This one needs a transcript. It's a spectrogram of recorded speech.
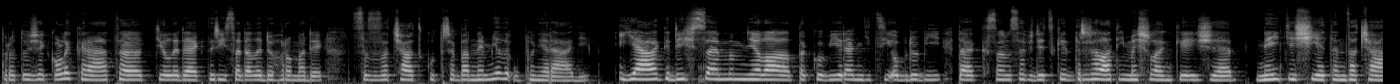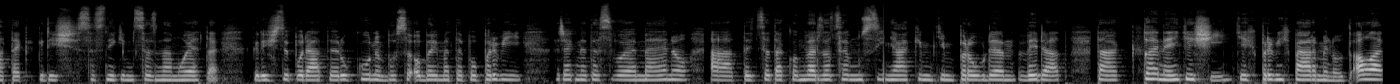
protože kolikrát eh, ti lidé, kteří se dali dohromady, se ze začátku třeba neměli úplně rádi. Já, když jsem měla takový randící období, tak jsem se vždycky držela té myšlenky, že nejtěžší je ten začátek, když se s někým seznamujete, když si podáte ruku nebo se obejmete poprvé, řeknete svoje jméno a teď se ta konverzace musí nějakým tím proudem vydat, tak to je nejtěžší, těch prvních pár minut, ale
